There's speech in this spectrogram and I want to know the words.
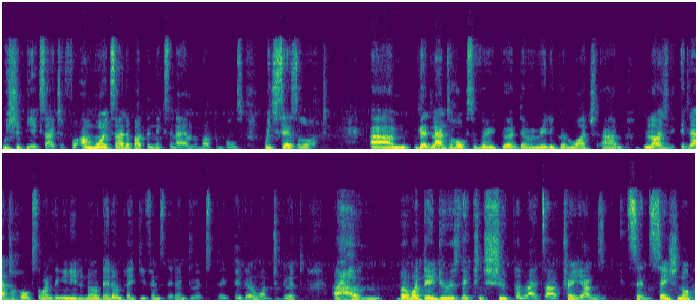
we should be excited for. I'm more excited about the Knicks than I am about the Bulls, which says a lot. Um, the Atlanta Hawks are very good. They're a really good watch. Um, largely, Atlanta Hawks. The one thing you need to know: they don't play defense. They don't do it. They, they don't want to do it. Um, but what they do is they can shoot the lights out. Trae Young's sensational,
